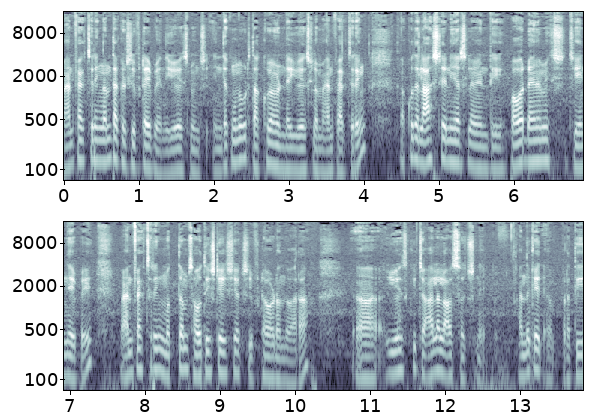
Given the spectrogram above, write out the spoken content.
మ్యానుఫ్యాక్చరింగ్ అంతా అక్కడ షిఫ్ట్ అయిపోయింది యూఎస్ నుంచి. ఇంతకుముందు కూడా తక్కువే ఉండే యూఎస్లో మ్యానుఫ్యాక్చరింగ్ కాకపోతే లాస్ట్ టెన్ ఇయర్స్లో ఏంటి పవర్ డైనమిక్స్ చేంజ్ అయిపోయి మ్యానుఫ్యాక్చరింగ్ మొత్తం సౌత్ ఈస్ట్ ఏషియాకి షిఫ్ట్ అవ్వడం ద్వారా యూఎస్కి చాలా లాస్ వచ్చినాయి. అందుకే ప్రతి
